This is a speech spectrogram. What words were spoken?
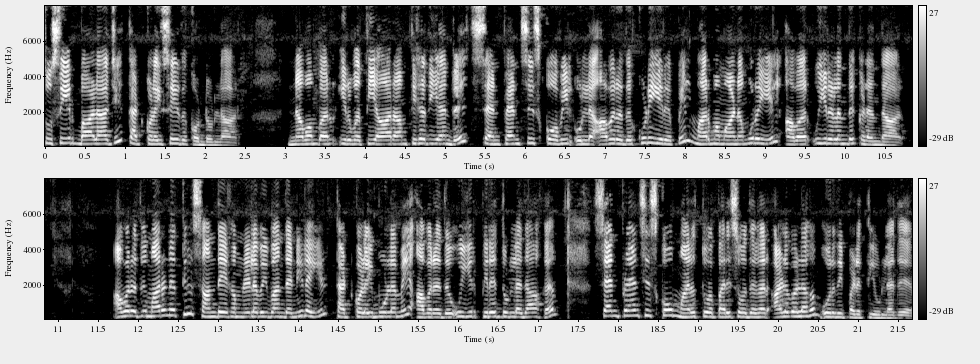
சுசீர் பாலாஜி தற்கொலை செய்து கொண்டுள்ளார். நவம்பர் இருபத்தி ஆறாம் திகதியன்று சான் பிரான்சிஸ்கோவில் உள்ள அவரது குடியிருப்பில் மர்மமான முறையில் அவர் உயிரிழந்து கிடந்தார். அவரது மரணத்தில் சந்தேகம் நிலவி வந்த நிலையில் தற்கொலை மூலமே அவரது உயிர் பிறந்துள்ளதாக சான் பிரான்சிஸ்கோ மருத்துவ பரிசோதகர் அலுவலகம் உறுதிப்படுத்தியுள்ளது.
